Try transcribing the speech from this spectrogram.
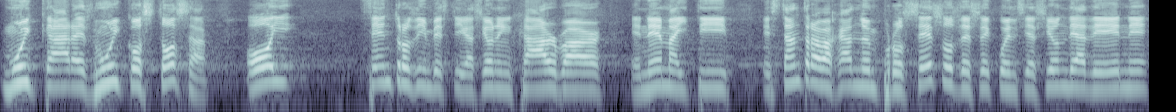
muy cara, es muy costosa. Hoy centros de investigación en Harvard, en MIT, están trabajando en procesos de secuenciación de ADN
